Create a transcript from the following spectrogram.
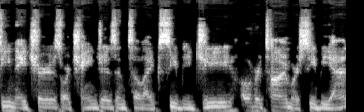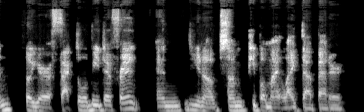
denatures or changes into like CBG over time or CBN. So your effect will be different. And, you know, some people might like that better.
